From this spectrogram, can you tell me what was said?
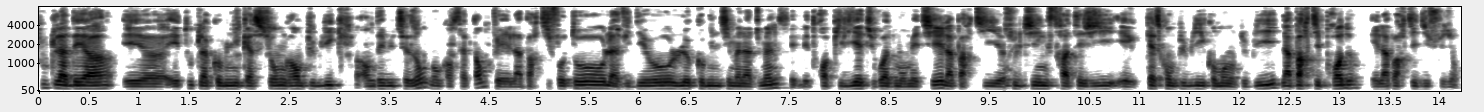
toute la DA et, euh, et, toute la communication grand public en début de saison, donc en septembre. Je fais la partie photo, la vidéo, le community management, les trois piliers, tu vois, de mon métier, la partie consulting, stratégie et qu'est-ce qu'on publie, comment on publie, la partie prod et la partie diffusion.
